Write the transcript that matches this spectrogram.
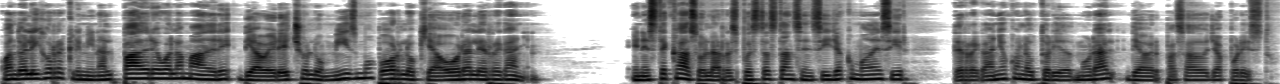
cuando el hijo recrimina al padre o a la madre de haber hecho lo mismo por lo que ahora le regañan. En este caso, la respuesta es tan sencilla como decir te regaño con la autoridad moral de haber pasado ya por esto.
